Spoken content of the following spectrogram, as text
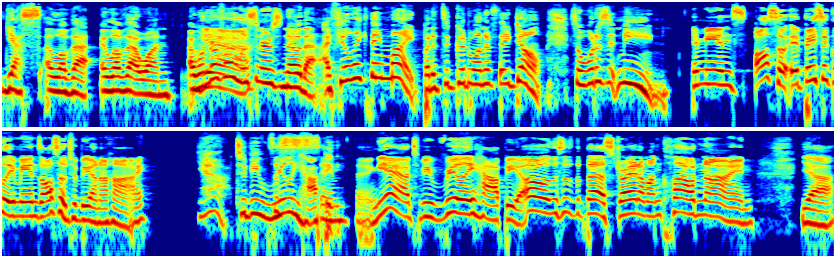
Yes. I love that. I love that one. I wonder if our listeners know that. I feel like they might, but it's a good one if they don't. So what does it mean? It means also, it basically means also to be on a high. Yeah, to be It's really happy. Same thing. Yeah, to be really happy. Oh, this is the best, right? I'm on cloud nine. Yeah.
